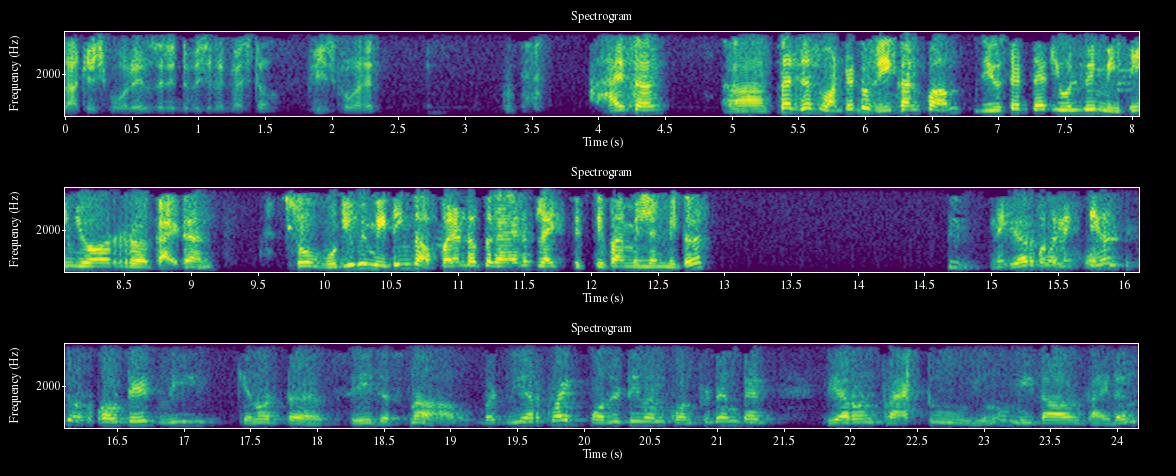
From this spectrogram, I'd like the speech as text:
Rakesh More, who's an individual investor. Please go ahead. Hi, sir. Uh, sir, just wanted to reconfirm. You said that you will be meeting your uh, guidance. So, would you be meeting the upper end of the guidance, like 65 million meters? See, next, we are for the quite next year? positive about it. We cannot uh, say just now, but we are quite positive and confident that we are on track to, you know, meet our guidance.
